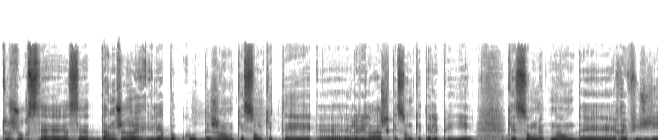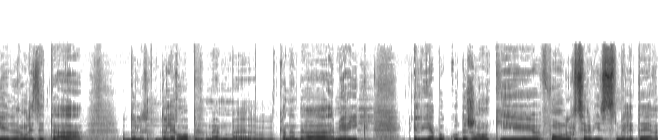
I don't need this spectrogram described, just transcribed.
Toujours c'est dangereux. Il y a beaucoup de gens qui sont quittés euh, le village, qui sont quittés le pays, qui sont maintenant des réfugiés dans les États de, l'Europe, même euh, Canada, Amérique. Il y a beaucoup de gens qui font leur service militaire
